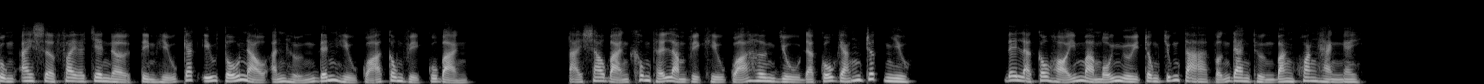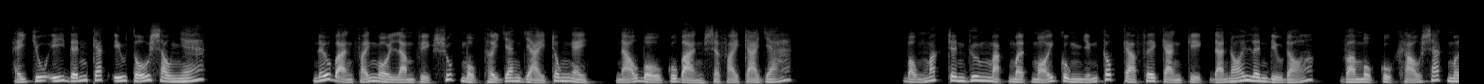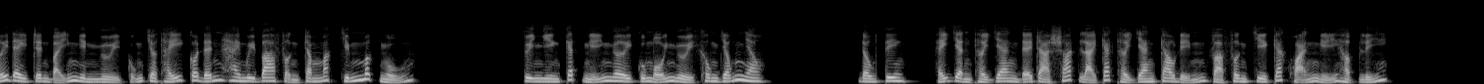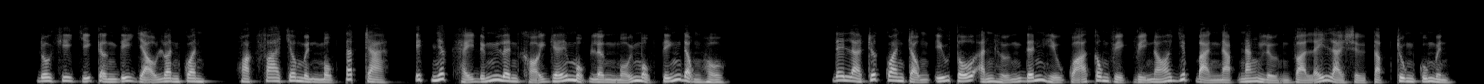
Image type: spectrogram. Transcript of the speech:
Cùng Icerfire Channel tìm hiểu các yếu tố nào ảnh hưởng đến hiệu quả công việc của bạn. Tại sao bạn không thể làm việc hiệu quả hơn dù đã cố gắng rất nhiều? Đây là câu hỏi mà mỗi người trong chúng ta vẫn đang thường băn khoăn hàng ngày. Hãy chú ý đến các yếu tố sau nhé. Nếu bạn phải ngồi làm việc suốt một thời gian dài trong ngày, não bộ của bạn sẽ phải trả giá. Bọng mắt trên gương mặt mệt mỏi cùng những cốc cà phê cạn kiệt đã nói lên điều đó, và một cuộc khảo sát mới đây trên 7.000 người cũng cho thấy có đến 23% mắc chứng mất ngủ. Tuy nhiên cách nghỉ ngơi của mỗi người không giống nhau. Đầu tiên, hãy dành thời gian để rà soát lại các thời gian cao điểm và phân chia các khoảng nghỉ hợp lý. Đôi khi chỉ cần đi dạo loanh quanh, hoặc pha cho mình một tách trà, ít nhất hãy đứng lên khỏi ghế một lần mỗi một tiếng đồng hồ. Đây là rất quan trọng yếu tố ảnh hưởng đến hiệu quả công việc vì nó giúp bạn nạp năng lượng và lấy lại sự tập trung của mình.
